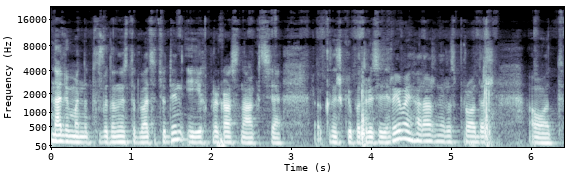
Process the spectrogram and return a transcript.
Далі в мене тут видавництво 21 і їх прекрасна акція книжки по 30 гривень, гаражний розпродаж. От,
